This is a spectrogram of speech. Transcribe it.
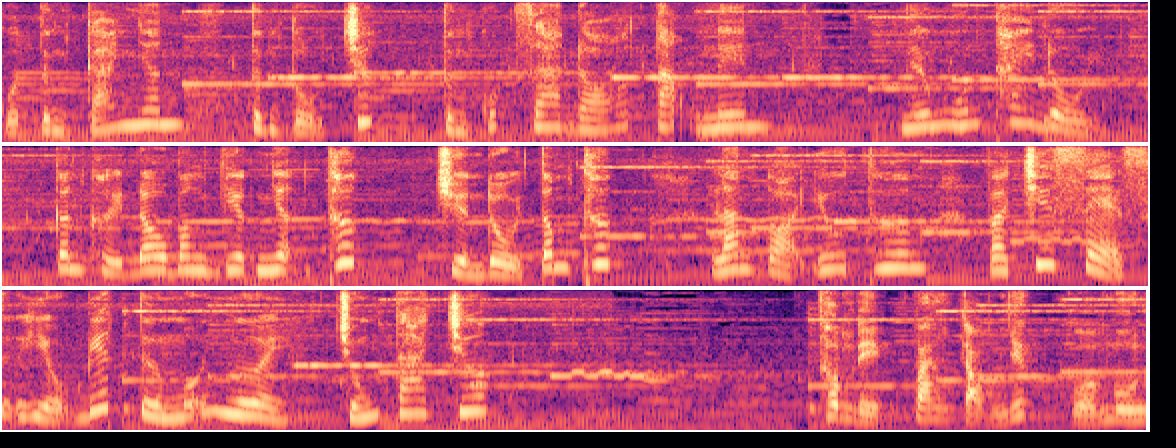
của từng cá nhân, từng tổ chức, từng quốc gia đó tạo nên. Nếu muốn thay đổi, cần khởi đầu bằng việc nhận thức, chuyển đổi tâm thức, lan tỏa yêu thương và chia sẻ sự hiểu biết từ mỗi người chúng ta trước. Thông điệp quan trọng nhất của muôn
